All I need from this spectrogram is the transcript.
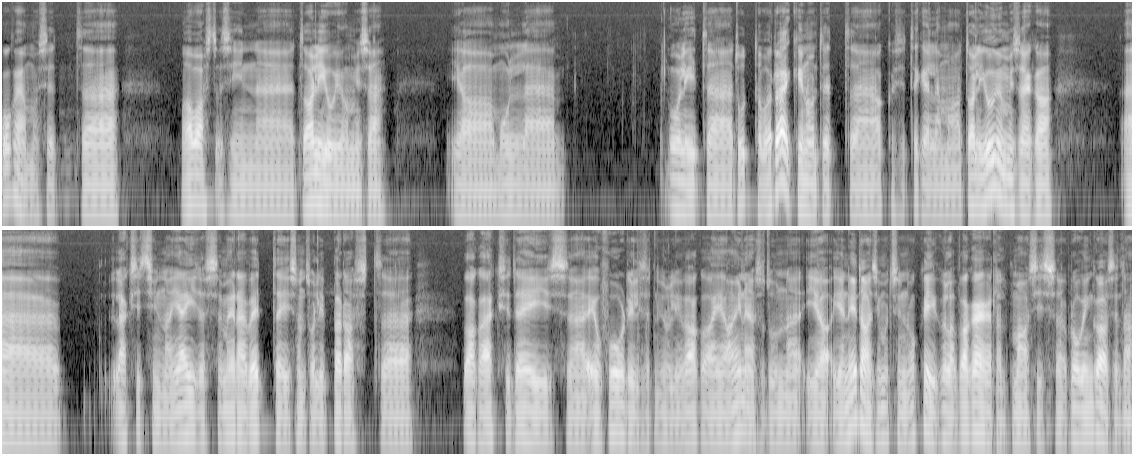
kogemus, et äh, ma avastasin äh, taliujumise ja mulle olid äh, tuttavad rääkinud, et äh, hakkasid tegelema taliujumisega äh,, läksid sinna jäisesse merevette ja siis olid pärast äh, väga äksi täis, eufoorilised, neil oli väga hea enesetunne ja, ja nii edasi, mõtlesin, okei okay,, kõlab väga ägedalt, ma siis proovin ka seda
